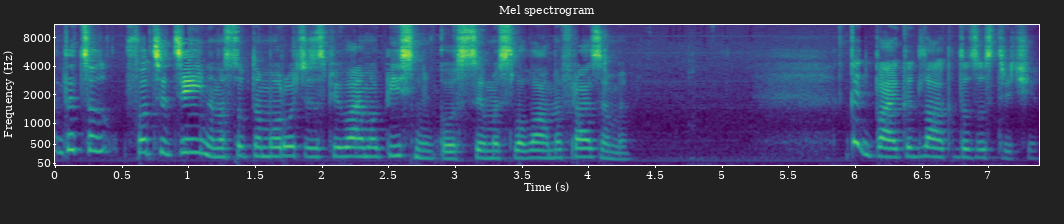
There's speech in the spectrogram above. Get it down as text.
For. На наступному році заспіваємо пісеньку з цими словами, фразами. Goodbye, good luck, до зустрічі!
